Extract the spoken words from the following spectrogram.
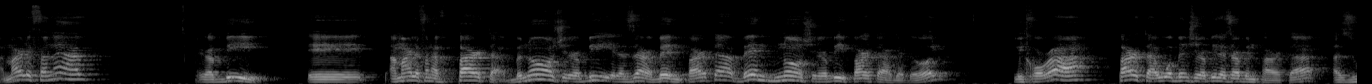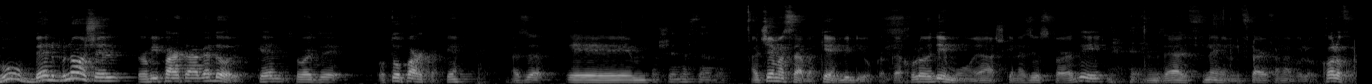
אמר לפניו רבי, אה, אמר לפניו פרתא, בנו של רבי אלעזר בן פרתא, בן בנו של רבי פרתא הגדול, לכאורה פרתא הוא הבן של רבי אלעזר בן פרתא, אז הוא בן בנו של רבי פרתא הגדול, כן? זאת אומרת זה אותו פרתא, כן? אז אה, על שם הסבא. על שם הסבא, כן, בדיוק. רק אנחנו לא יודעים אם הוא היה אשכנזי או ספרדי, אם זה היה לפני, הוא נפטר לפניו או לא. בכל אופן.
